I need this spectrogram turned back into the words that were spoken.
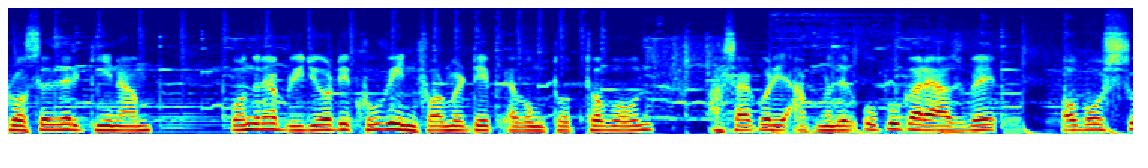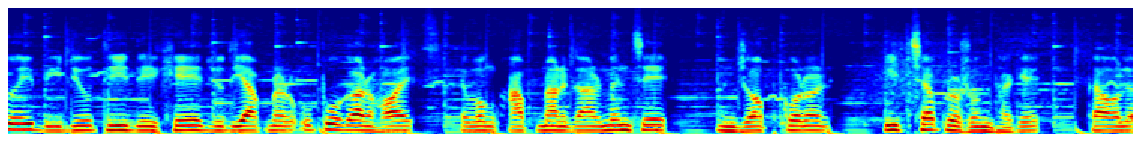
প্রসেসের কী নাম, বন্ধুরা ভিডিওটি খুবই ইনফরমেটিভ এবং তথ্যবহুল। আশা করি আপনাদের উপকারে আসবে। অবশ্যই ভিডিওটি দেখে যদি আপনার উপকার হয় এবং আপনার গার্মেন্টসে জব করার ইচ্ছা পোষণ থাকে, তাহলে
